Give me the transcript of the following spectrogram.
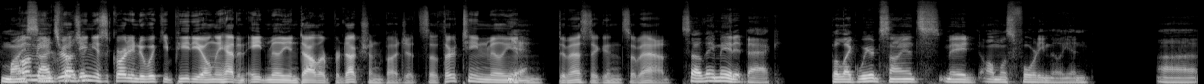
my well, I mean, science Real project, Genius, according to Wikipedia, only had an eight million dollar production budget, so thirteen million domestic isn't so bad. so they made it back. But like Weird Science made almost 40 million. Uh,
